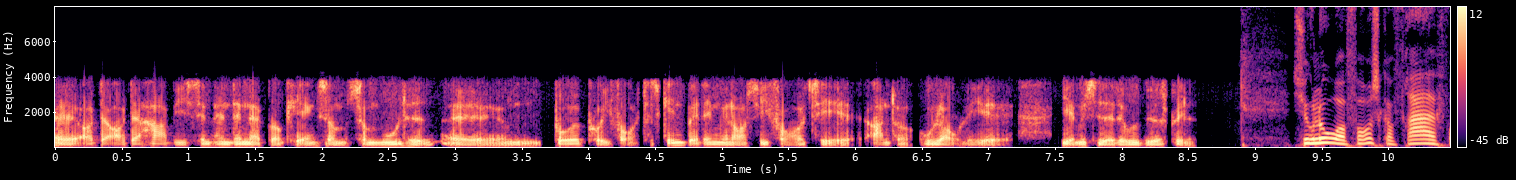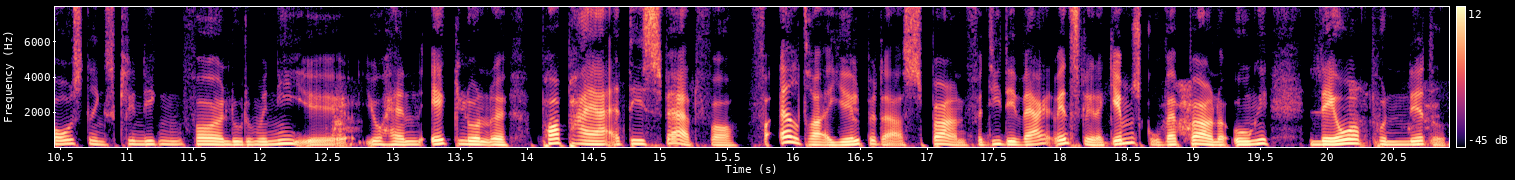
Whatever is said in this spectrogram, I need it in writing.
Øh, og, der, og der har vi simpelthen den her blokering som, som mulighed, øh, både på i forhold til skinbetting, men også i forhold til andre ulovlige hjemmesider, der udbyder spil. Psykolog og forsker fra Forskningsklinikken for Ludomani, øh, Johan Eklund, øh, påpeger, at det er svært for forældre at hjælpe deres børn, fordi det er vanskeligt at gennemskue, hvad børn og unge laver på nettet.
